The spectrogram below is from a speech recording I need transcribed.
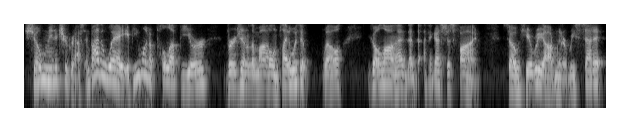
show miniature graphs. And by the way, if you want to pull up your version of the model and play with it, well, go along. I, I think that's just fine. So here we are. I'm going to reset it.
